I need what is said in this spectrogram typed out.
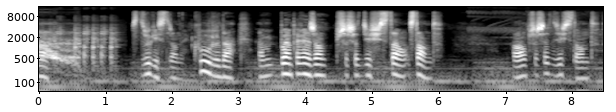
O! Z drugiej strony. Kurda. Byłem pewien, że on przeszedł gdzieś stą- stąd. A on przeszedł gdzieś stąd.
